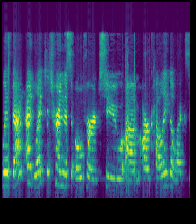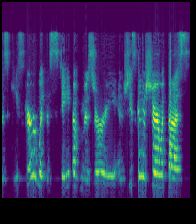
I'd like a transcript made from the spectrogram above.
With that, I'd like to turn this over to um, our colleague Alexis Giesker with the state of Missouri, and she's going to share with us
